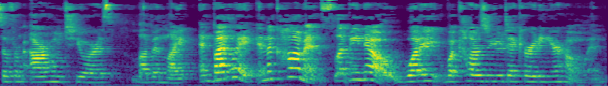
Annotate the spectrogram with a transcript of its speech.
So from our home to yours, love and light. And by the way, in the comments, let me know what are you, what colors are you decorating your home in.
